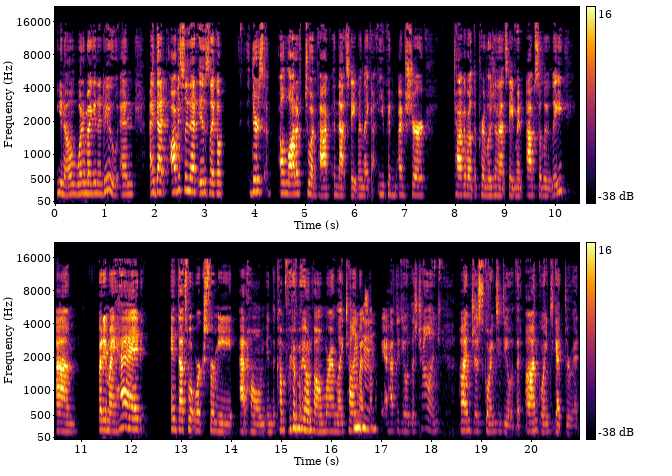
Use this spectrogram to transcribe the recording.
you know, what am I gonna do? And I that obviously that is like a there's a lot of to unpack in that statement. Like you can, I'm sure, talk about the privilege in that statement. Absolutely. Um, but in my head, and that's what works for me at home in the comfort of my own home, where I'm like telling mm-hmm. myself, okay, I have to deal with this challenge. I'm just going to deal with it. I'm going to get through it.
